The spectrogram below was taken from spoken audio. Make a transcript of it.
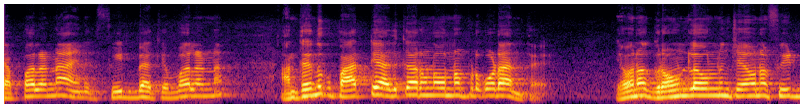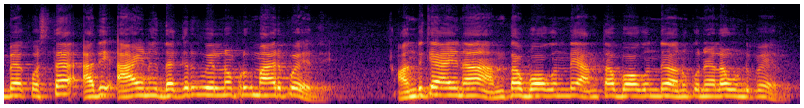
చెప్పాలన్నా ఆయనకు ఫీడ్బ్యాక్ ఇవ్వాలన్నా అంతేందుకు పార్టీ అధికారంలో ఉన్నప్పుడు కూడా అంతే. ఏమైనా గ్రౌండ్ లెవెల్ నుంచి ఏమైనా ఫీడ్బ్యాక్ వస్తే అది ఆయన దగ్గరికి వెళ్ళినప్పుడు మారిపోయేది. అందుకే ఆయన అంతా బాగుంది అంతా బాగుంది అనుకునేలా ఉండిపోయారు.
